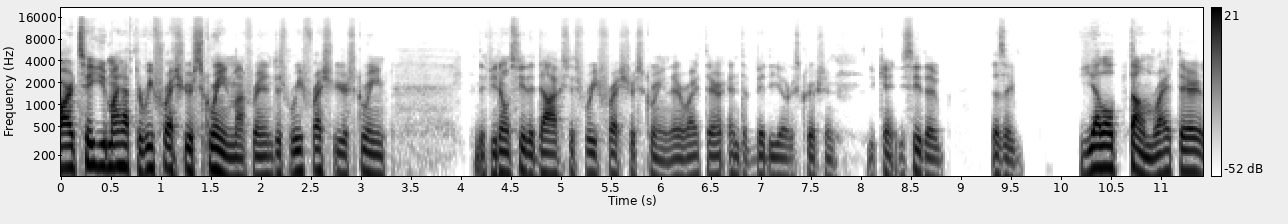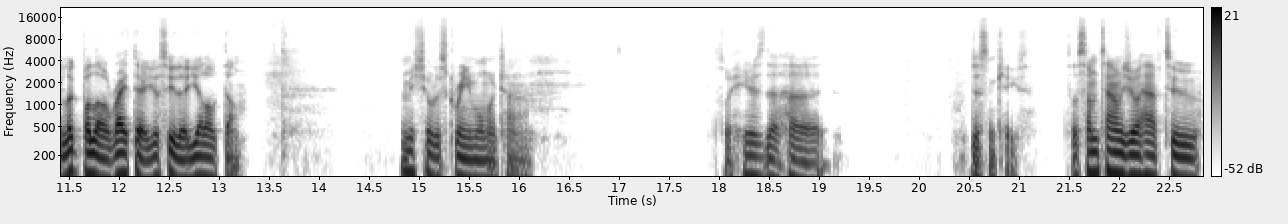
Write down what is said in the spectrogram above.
RT, you might have to refresh your screen, my friend. Just refresh your screen. If you don't see the docs, just refresh your screen. They're right there in the video description. You can't, you see the, there's a yellow thumb right there. Look below, right there. You'll see the yellow thumb. Let me show the screen one more time. So here's the HUD, just in case. So sometimes you'll have to,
